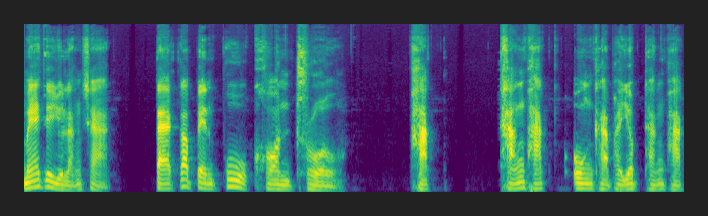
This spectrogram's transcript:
แม้จะอยู่หลังฉาก แต่ก็เป็นผู้คอนโทรลพักทั้งพักองค์คาพยพทั้งพัก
